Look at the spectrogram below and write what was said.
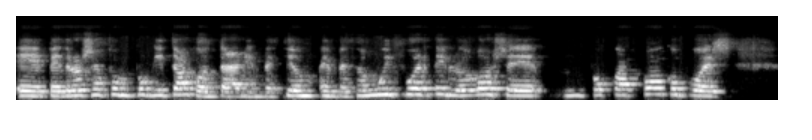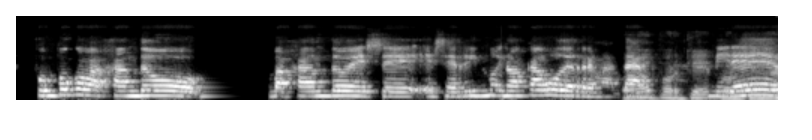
eh, Pedrosa fue un poquito al contrario, empezó, empezó muy fuerte y luego se, poco a poco pues fue un poco bajando bajando ese, ese ritmo y no acabo de rematar. Miré,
